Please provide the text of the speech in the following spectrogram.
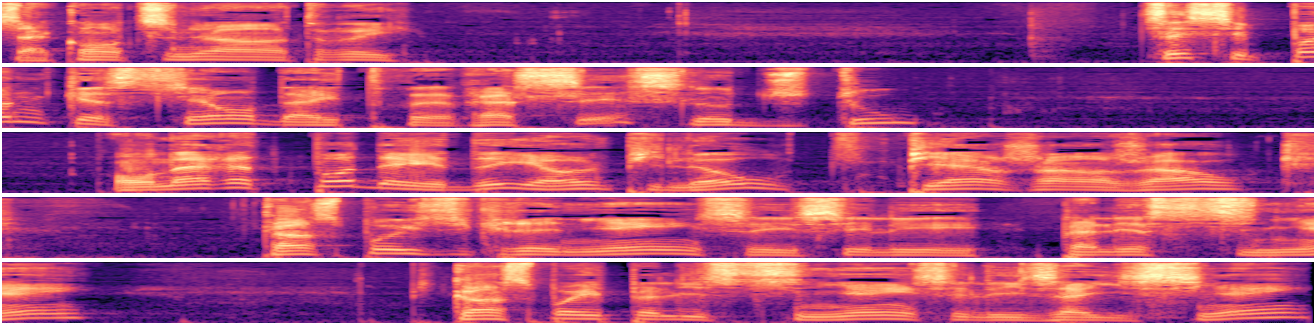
Ça continue à entrer. Tu sais, c'est pas une question d'être raciste, là, du tout. On n'arrête pas d'aider un puis l'autre. Pierre Jean-Jacques. Quand c'est pas les Ukrainiens, c'est, les Palestiniens. Puis quand c'est pas les Palestiniens, c'est les Haïtiens.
